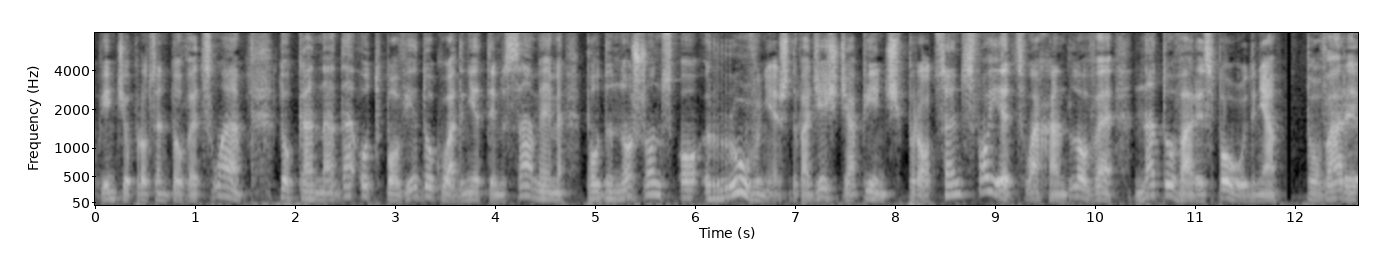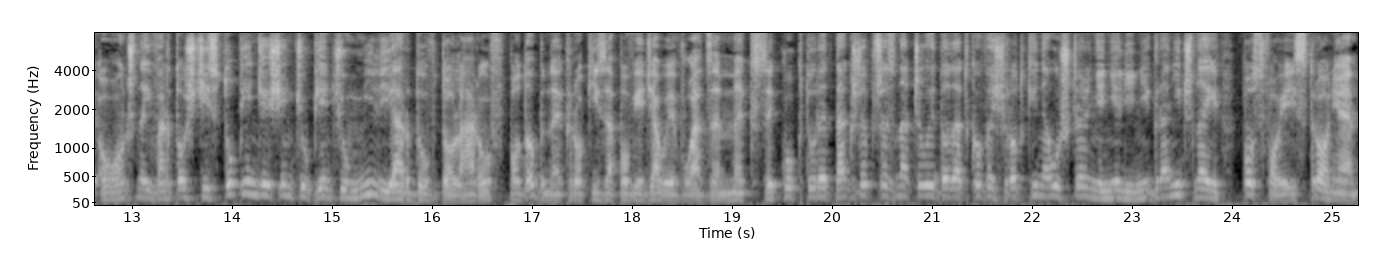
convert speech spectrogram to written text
25% cła, to Kanada odpowie dokładnie tym samym, podnosząc o również 25% swoje cła handlowe na towary z południa. Towary o łącznej wartości 155 miliardów dolarów. Podobne kroki zapowiedziały władze Meksyku, które także przeznaczyły dodatkowe środki na uszczelnienie linii granicznej po swojej stronie.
